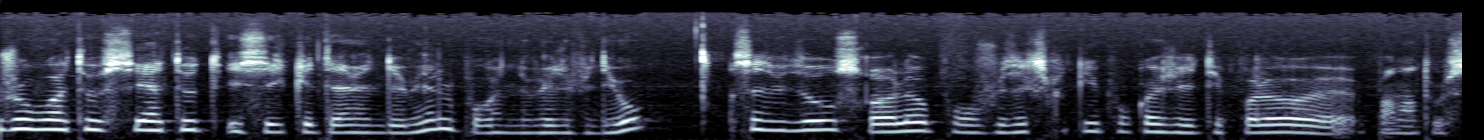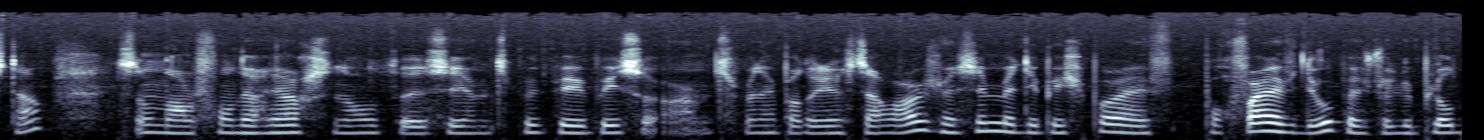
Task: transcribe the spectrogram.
tous et à toutes, ici Ketamin 2000 pour une nouvelle vidéo. Cette vidéo sera là pour vous expliquer pourquoi j'ai été pas là euh, pendant tout ce temps. Sinon dans le fond derrière, sinon euh, c'est un petit peu PvP sur un petit peu n'importe quel serveur. Je vais essayer de me dépêcher pour, pour faire la vidéo parce que je vais l'upload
